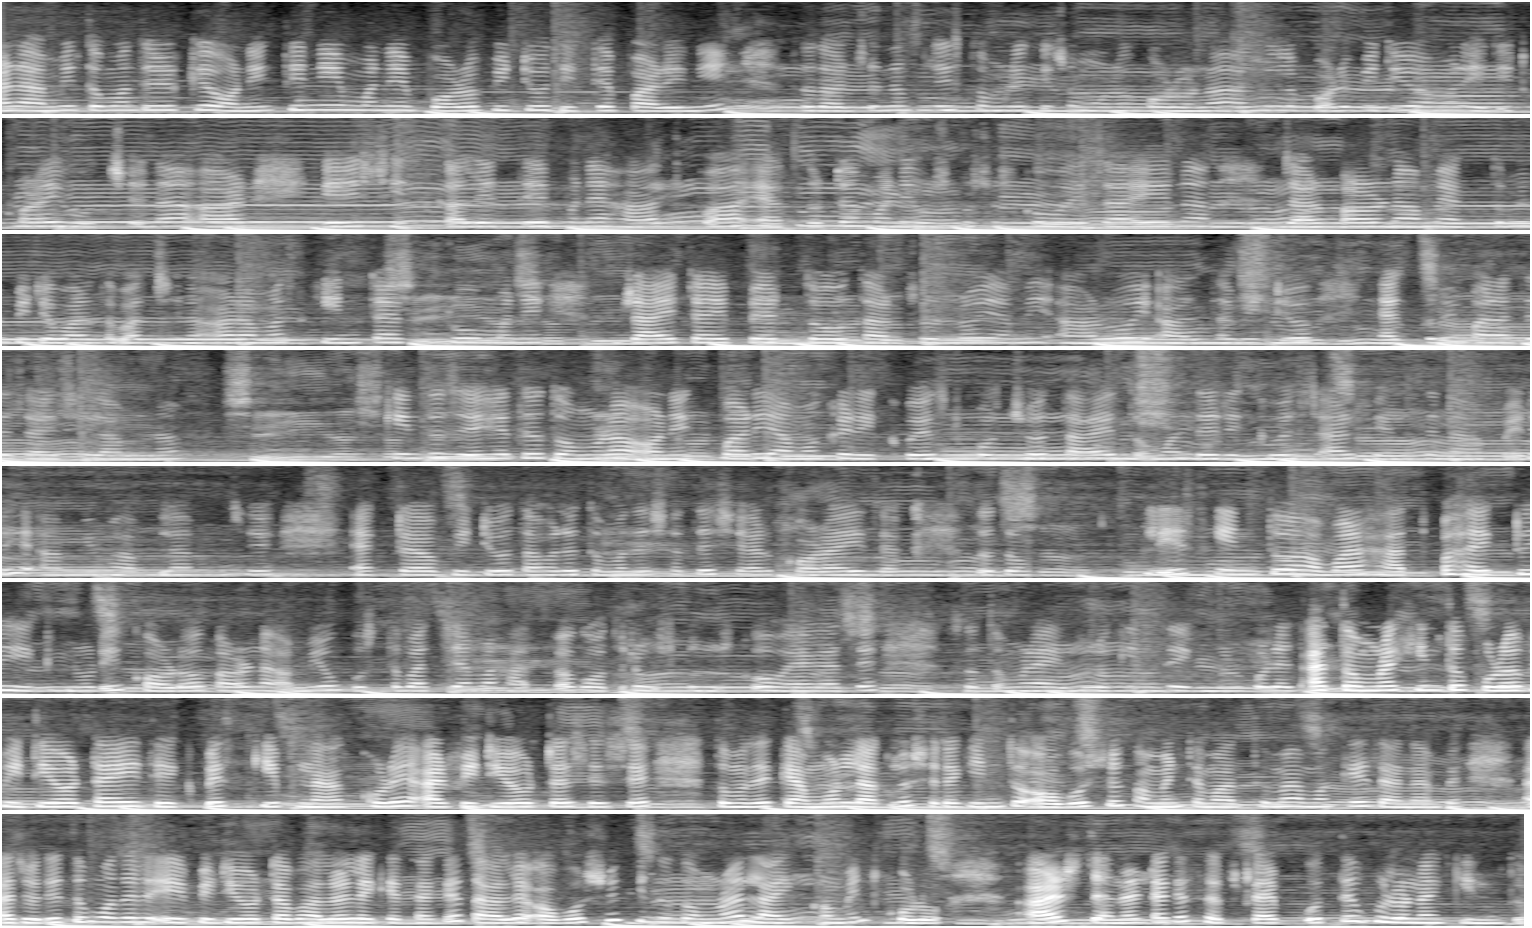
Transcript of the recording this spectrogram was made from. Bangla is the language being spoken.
আর আমি তোমাদেরকে অনেক দিনই মানে বড় ভিডিও দিতে পারিনি, তো তার জন্য প্লিজ তোমরা কিছু মনে করো না। আসলে বড় ভিডিও আমার এডিট করাই হচ্ছে না, আর এই শীতকালেতে মানে হাত পা এতটা মানে উস্কো শুষ্কো হয়ে যায় না, যার কারণে আমি একদমই ভিডিও বানাতে পারছি না। আর আমার স্কিনটা একটু মানে ড্রাই টাইপের তো তার জন্যই আমি আরও ওই আলতা ভিডিও একদমই বানাতে চাইছিলাম না। কিন্তু যেহেতু তোমরা অনেকবারই আমাকে রিকোয়েস্ট করছ, তাই তোমাদের রিকোয়েস্ট আর ফেলতে না পেরে আমি ভাবলাম যে একটা ভিডিও তাহলে তোমাদের সাথে শেয়ার করাই যাক। তো তোম প্লিজ কিন্তু আমার হাত পা একটু ইগনোরই করো, কারণ আমিও বুঝতে পারছি আমার হাত পা কতটা উস্কো উস্কো হয়ে গেছে। তো তোমরা এগুলো কিন্তু ইগনোর করে আর তোমরা কিন্তু পুরো ভিডিওটাই দেখবে স্কিপ না করে। আর ভিডিওটা শেষে তোমাদের কেমন লাগল সেটা কিন্তু অবশ্যই কমেন্টের মাধ্যমে আমাকে জানাবে। আর যদি তোমাদের এই ভিডিওটা ভালো লেগে থাকে, তাহলে অবশ্যই কিন্তু তোমরা লাইক কমেন্ট করো। আর চ্যানেলটাকে সাবস্ক্রাইব করতে ভুলো না কিন্তু।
